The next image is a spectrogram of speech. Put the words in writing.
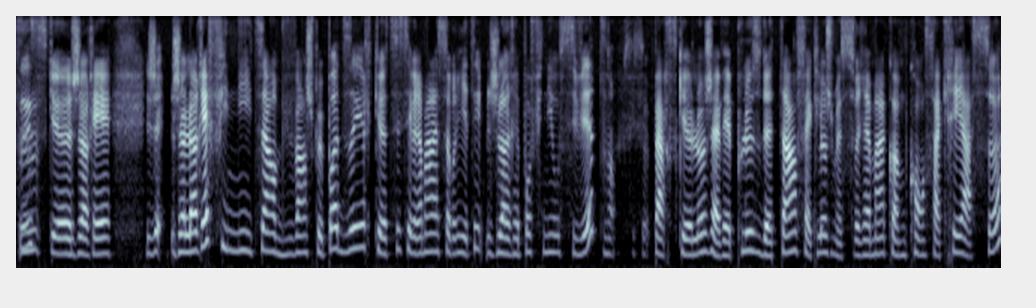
tu sais, Mm. ce que j'aurais. Je, je l'aurais fini, tu sais, en buvant. Je peux pas dire que, tu sais, c'est vraiment la sobriété. Je l'aurais pas fini aussi vite Non, c'est ça. parce que là, j'avais plus de temps. Fait que là, je me suis vraiment comme consacrée à ça.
